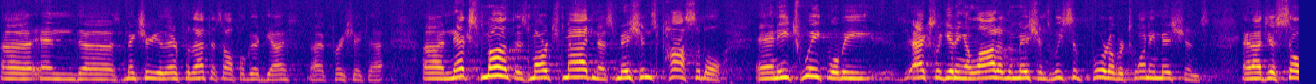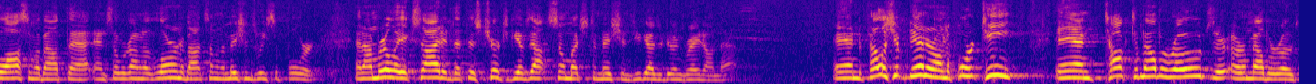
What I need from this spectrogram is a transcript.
uh, and uh, make sure you're there for that. That's awful good, guys. I appreciate that. Uh, next month is March Madness. Missions possible. And each week we'll be actually getting a lot of the missions. We support over 20 missions. And I'm just so awesome about that. And so we're going to learn about some of the missions we support. And I'm really excited that this church gives out so much to missions. You guys are doing great on that. And fellowship dinner on the 14th. And talk to Melba Rhodes, or, or Melba Rhodes,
